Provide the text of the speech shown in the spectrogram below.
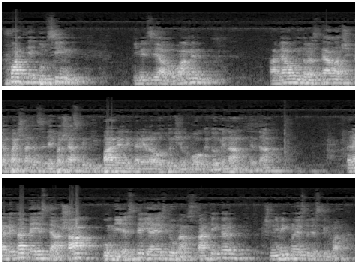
foarte puțini inițial oameni aveau îndrăzneala și capacitatea să depășească tiparele care erau atunci în vogă, dominante, da? Realitatea este așa cum este, ea este una statică și nimic nu este de schimbat.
